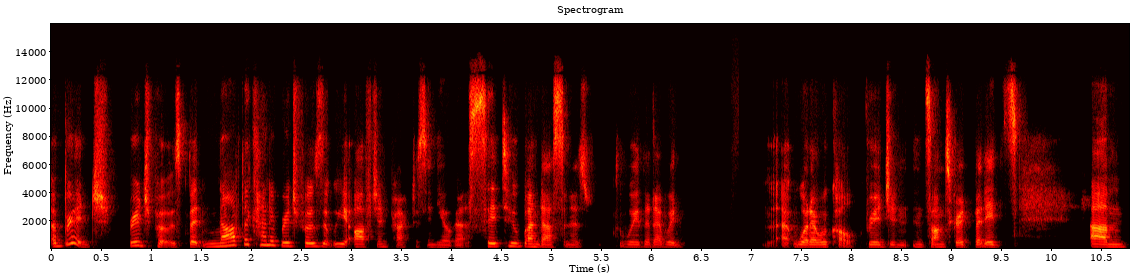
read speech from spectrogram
a bridge, bridge pose, but not the kind of bridge pose that we often practice in yoga. Setu Bandhasana is the way that I would, uh, what I would call bridge in, in Sanskrit, but it's um,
